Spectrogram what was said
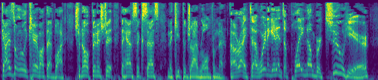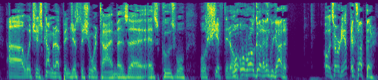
Guys don't really care about that block. Shenault finished it. They have success and they keep the drive rolling from there. All right, uh, we're going to get into play number two here, uh, which is coming up in just a short time as uh, as Kuz will will shift it over. Well, we're all good. I think we got it. oh, it's already up there. It's up there.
